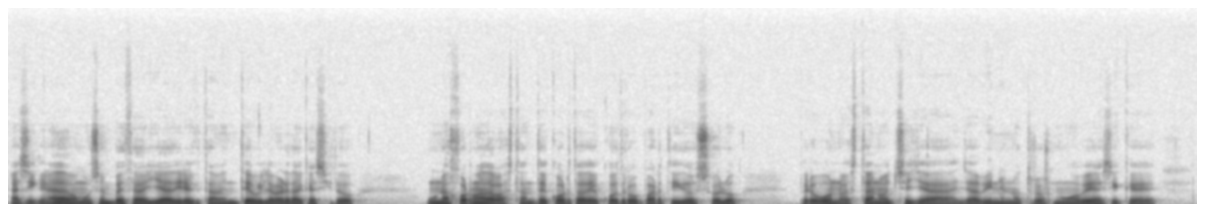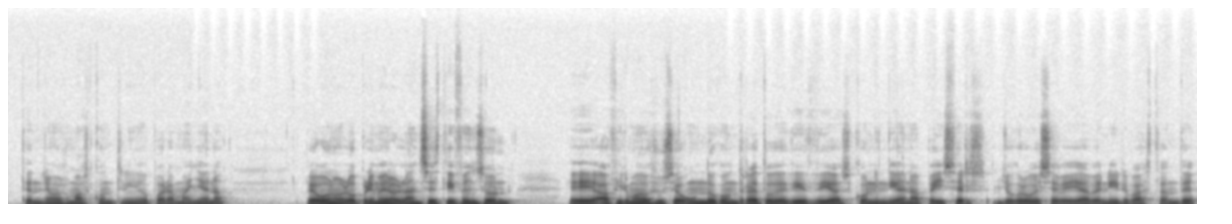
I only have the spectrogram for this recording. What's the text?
Así que nada, vamos a empezar ya directamente. Hoy la verdad que ha sido una jornada bastante corta de cuatro partidos solo pero bueno, esta noche ya, ya vienen otros nueve, así que tendremos más contenido para mañana. Pero bueno, lo primero, Lance Stephenson eh, ha firmado su segundo contrato de 10 días con Indiana Pacers. Yo creo que se veía venir bastante,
